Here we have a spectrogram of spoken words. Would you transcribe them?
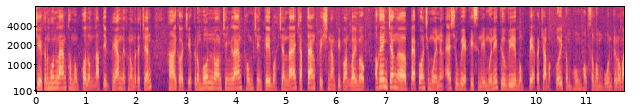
ជាក្រុមហ៊ុនឡានធំបំផុតលំដាប់ទី5នៅក្នុងប្រទេសចិនហើយក៏ជាក្រុមហ៊ុននាំចេញឡានធំជាងគេរបស់ចិនដែរចាប់តាំងពីឆ្នាំ2003មកអូខេអញ្ចឹងពាក់ព័ន្ធជាមួយនឹង SUV អគ្គិសនីមួយនេះគឺវាបំពាក់កញ្ចប់អង្គុយទំហំ69 kW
